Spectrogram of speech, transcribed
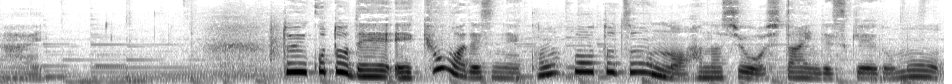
はい。ということで、え今日はですねコンフォートゾーンの話をしたいんですけれども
